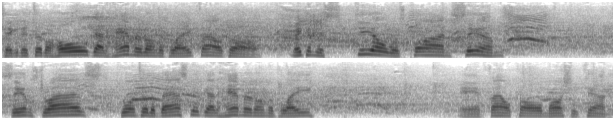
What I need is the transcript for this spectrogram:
Taking it to the hole. Got hammered on the play. Foul call. Making the steal was Quan Sims. Sims drives, going to the basket, got hammered on the play. And foul call Marshall County.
